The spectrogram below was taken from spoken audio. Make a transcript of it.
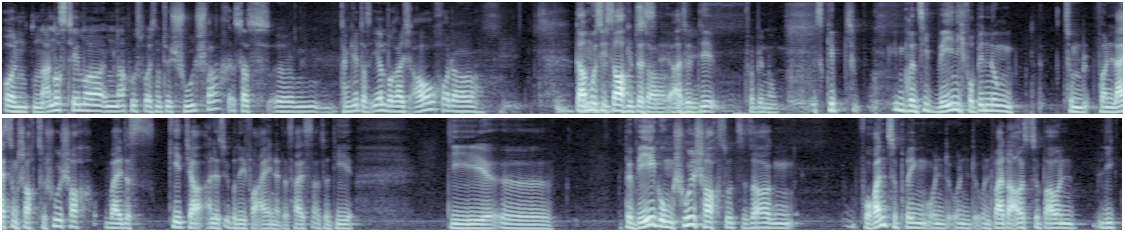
Und ein anderes Thema im Nachwuchsbereich ist natürlich Schulschach. Ist das, ähm, tangiert das Ihren Bereich auch oder? Da muss ich sagen, dass da also die Verbindung. Es gibt im Prinzip wenig Verbindung zum, von Leistungsschach zu Schulschach, weil das geht ja alles über die Vereine. Das heißt also die, die äh, Bewegung Schulschach sozusagen voranzubringen und, und, und weiter auszubauen, liegt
